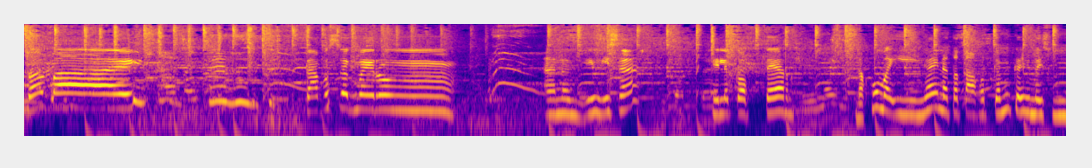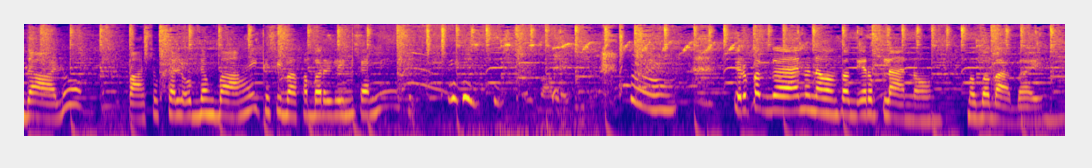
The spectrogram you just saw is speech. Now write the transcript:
Bye-bye! Tapos pag mayroong ano, yung isa? Helicopter. Naku, maingay. Natatakot kami kasi may sundalo. Pasok sa loob ng bahay kasi baka barilin kami. Oo. Pero pag ano naman, pag eroplano, magbababay.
